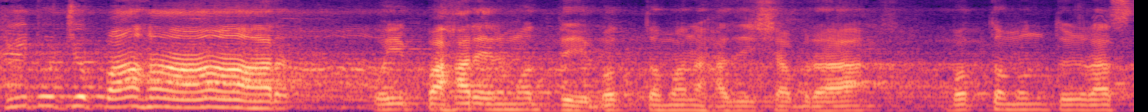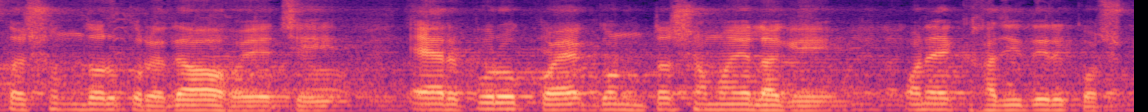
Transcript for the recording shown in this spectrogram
ফিট উঁচু পাহাড়। ওই পাহাড়ের মধ্যে বর্তমান হাজি সাবরা বর্তমান তো রাস্তা সুন্দর করে দেওয়া হয়েছে। এরপরও কয়েক ঘণ্টা সময় লাগে, অনেক হাজিদের কষ্ট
